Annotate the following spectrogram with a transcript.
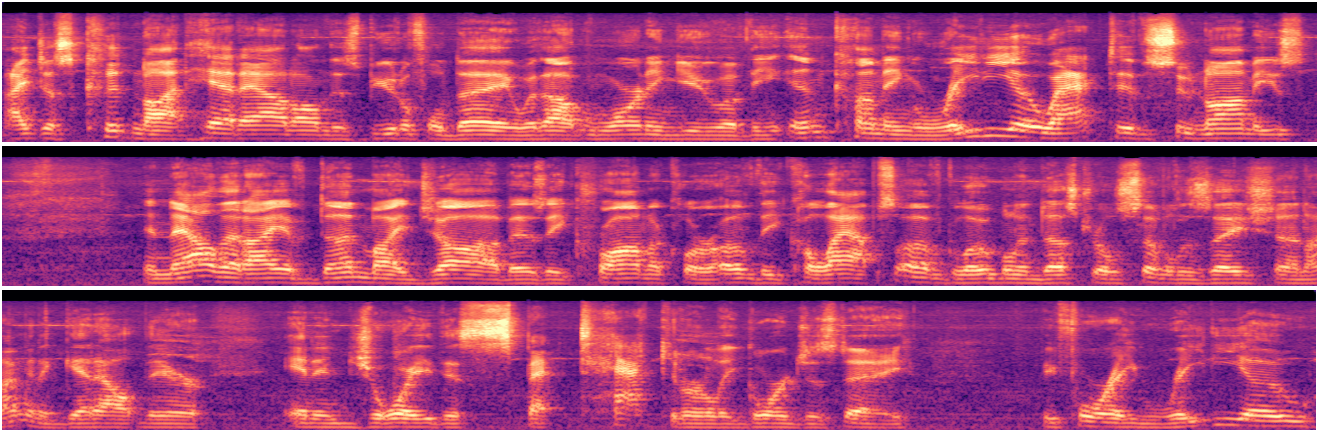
I just could not head out on this beautiful day without warning you of the incoming radioactive tsunamis. And now that I have done my job as a chronicler of the collapse of global industrial civilization, I'm going to get out there and enjoy this spectacularly gorgeous day before a radioactive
